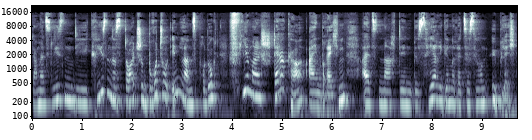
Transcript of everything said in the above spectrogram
Damals ließen die Krisen das deutsche Bruttoinlandsprodukt viermal stärker einbrechen als nach den bisherigen Rezessionen üblich.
